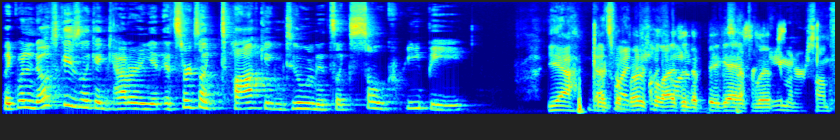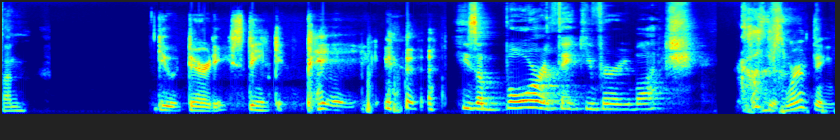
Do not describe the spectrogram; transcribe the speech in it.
Like when Inosuke's like encountering it, it starts like talking to him and it's like so creepy. Yeah, that's the why I vertical eyes and the big ass lips. demon or something. you dirty stinking pig. He's a boar, thank you very much. What's this worm thing?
